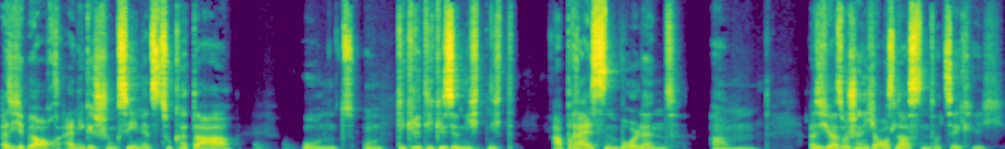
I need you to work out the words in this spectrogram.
also ich habe ja auch einiges schon gesehen jetzt zu Katar und, und die Kritik ist ja nicht, nicht abreißen wollend. Ähm, also ich werde es wahrscheinlich auslassen tatsächlich.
